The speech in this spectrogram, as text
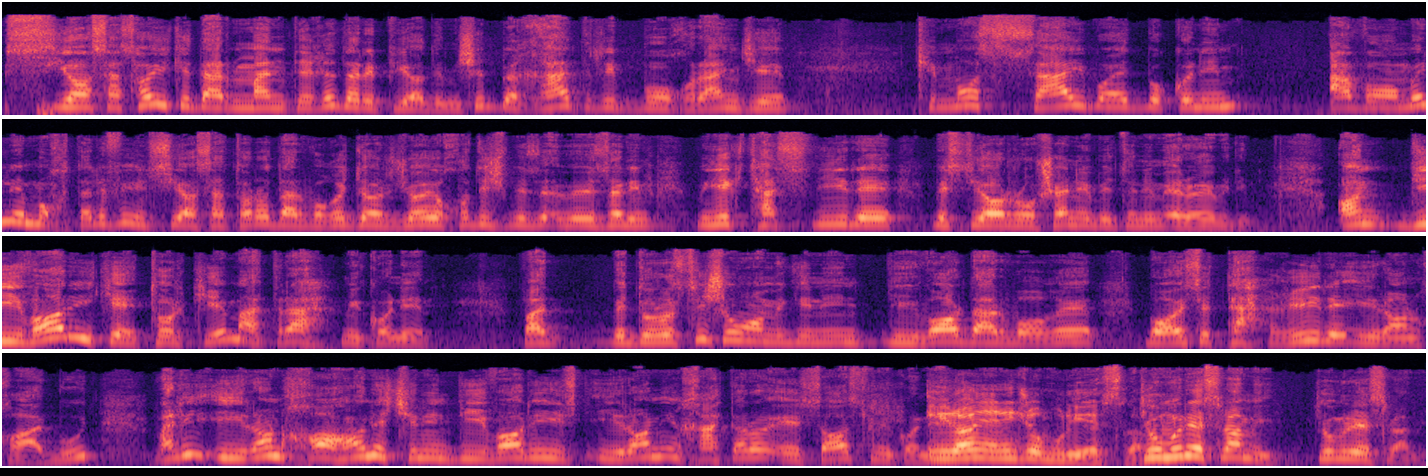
سیاست هایی که در منطقه داره پیاده میشه به قدری بغرنجه که ما سعی باید بکنیم عوامل مختلف این سیاست ها رو در واقع جای جای خودش بذاریم به یک تصویر بسیار روشنی بتونیم ارائه بدیم. آن دیواری که ترکیه مطرح می‌کنه و به درستی شما میگین این دیوار در واقع باعث تحقیر ایران خواهد بود ولی ایران خواهان چنین دیواری است. ایران این خطر رو احساس می‌کنه. ایران یعنی جمهوری اسلامی. جمهوری اسلامی جمهوری اسلامی.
